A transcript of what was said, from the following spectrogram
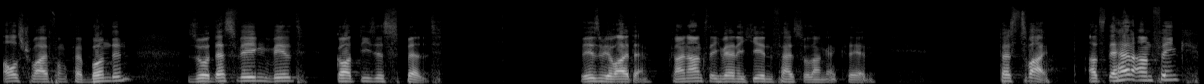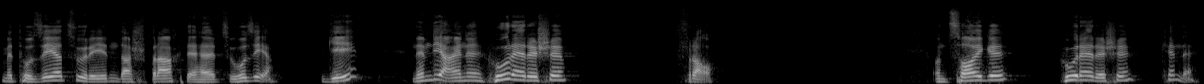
Ausschweifung verbunden. So deswegen wählt Gott dieses Bild. Lesen wir weiter. Keine Angst, ich werde nicht jeden Vers so lange erklären. Vers 2. Als der Herr anfing, mit Hosea zu reden, da sprach der Herr zu Hosea: Geh, nimm dir eine hurerische Frau und zeuge hurerische Kinder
